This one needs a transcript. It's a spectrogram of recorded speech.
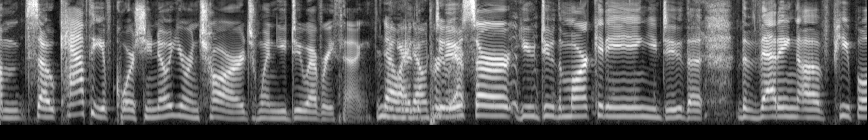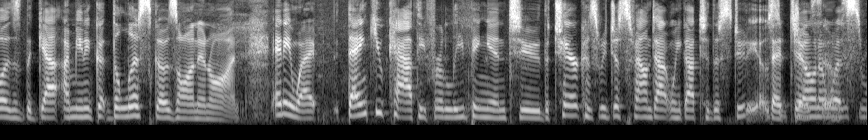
Um, so Kathy, of course, you know you're in charge when you do everything. No, I don't The do producer, you do the marketing, you do the the vetting of people as the guest. I mean, it, the list goes on and on. Anyway, thank you, Kathy, for leaping into the chair because we just found out when we got to the studios that, Jonah Joseph- was yeah.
